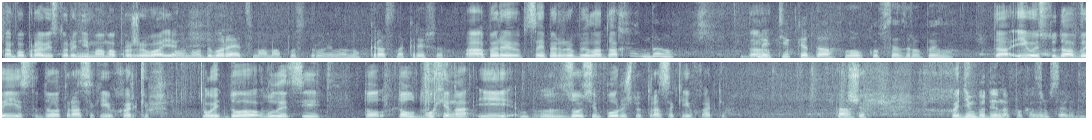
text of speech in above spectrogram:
Там по правій стороні мама проживає. Ну, ну, дворець мама построїла, ну, красна криша. А, пере, це, переробила дах. Да. Да. Не тільки, да, ловко все зробила. Да. І ось туди виїзд до траси Київ-Харків. Ой, до вулиці Тол- Толбухіна і зовсім поруч тут траса Київ-Харків. Так. Що? Ходім будинок, покажемо всередині.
